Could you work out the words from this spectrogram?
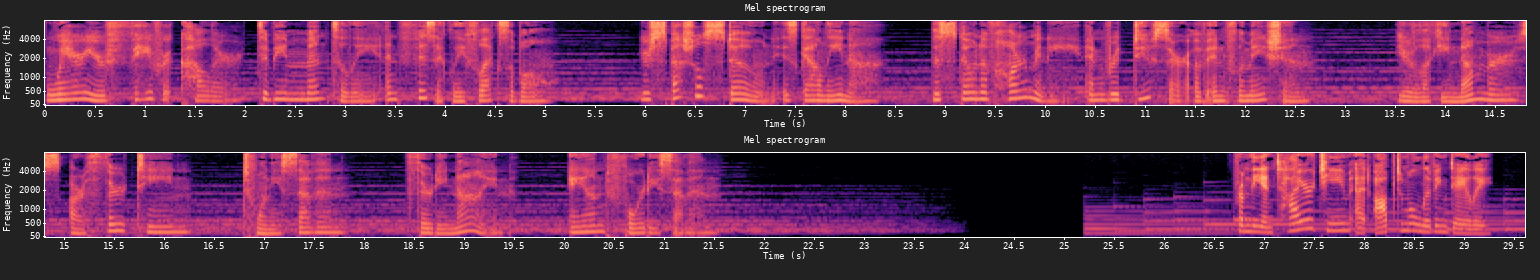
Wear your favorite color to be mentally and physically flexible. Your special stone is galena, the stone of harmony and reducer of inflammation. Your lucky numbers are 13, 27, 39, and 47. From the entire team at Optimal Living Daily,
